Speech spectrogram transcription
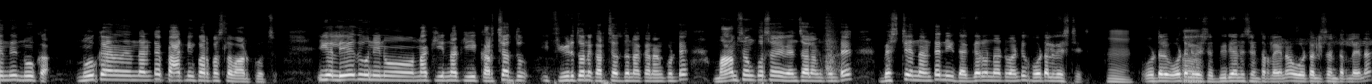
ఏంది? నూక. నూక అనేది ఏంటంటే ప్యాటర్నింగ్ పర్పస్లో వాడుకోవచ్చు. ఇక లేదు నేను నాకు ఈ- నాకు ఈ ఖర్చొద్దు ఈ ఫీడ్తోనే ఖర్చొద్దు నాకు అని అనుకుంటే మాంసం కోసమే పెంచాలనుకుంటే బెస్ట్ ఏంటంటే నీ దగ్గర ఉన్నటువంటి hotel wastage hotel hotel. Wastage biryani సెంటర్లు అయినా హోటల్ సెంటర్లు అయినా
